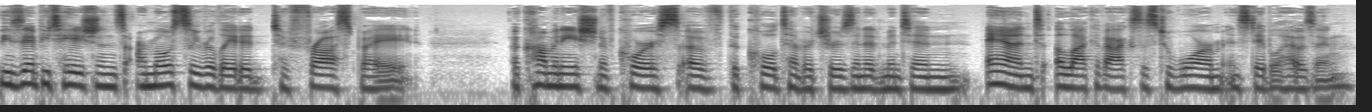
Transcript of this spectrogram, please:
These amputations are mostly related to frostbite, a combination, of course, of the cold temperatures in Edmonton and a lack of access to warm and stable housing.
